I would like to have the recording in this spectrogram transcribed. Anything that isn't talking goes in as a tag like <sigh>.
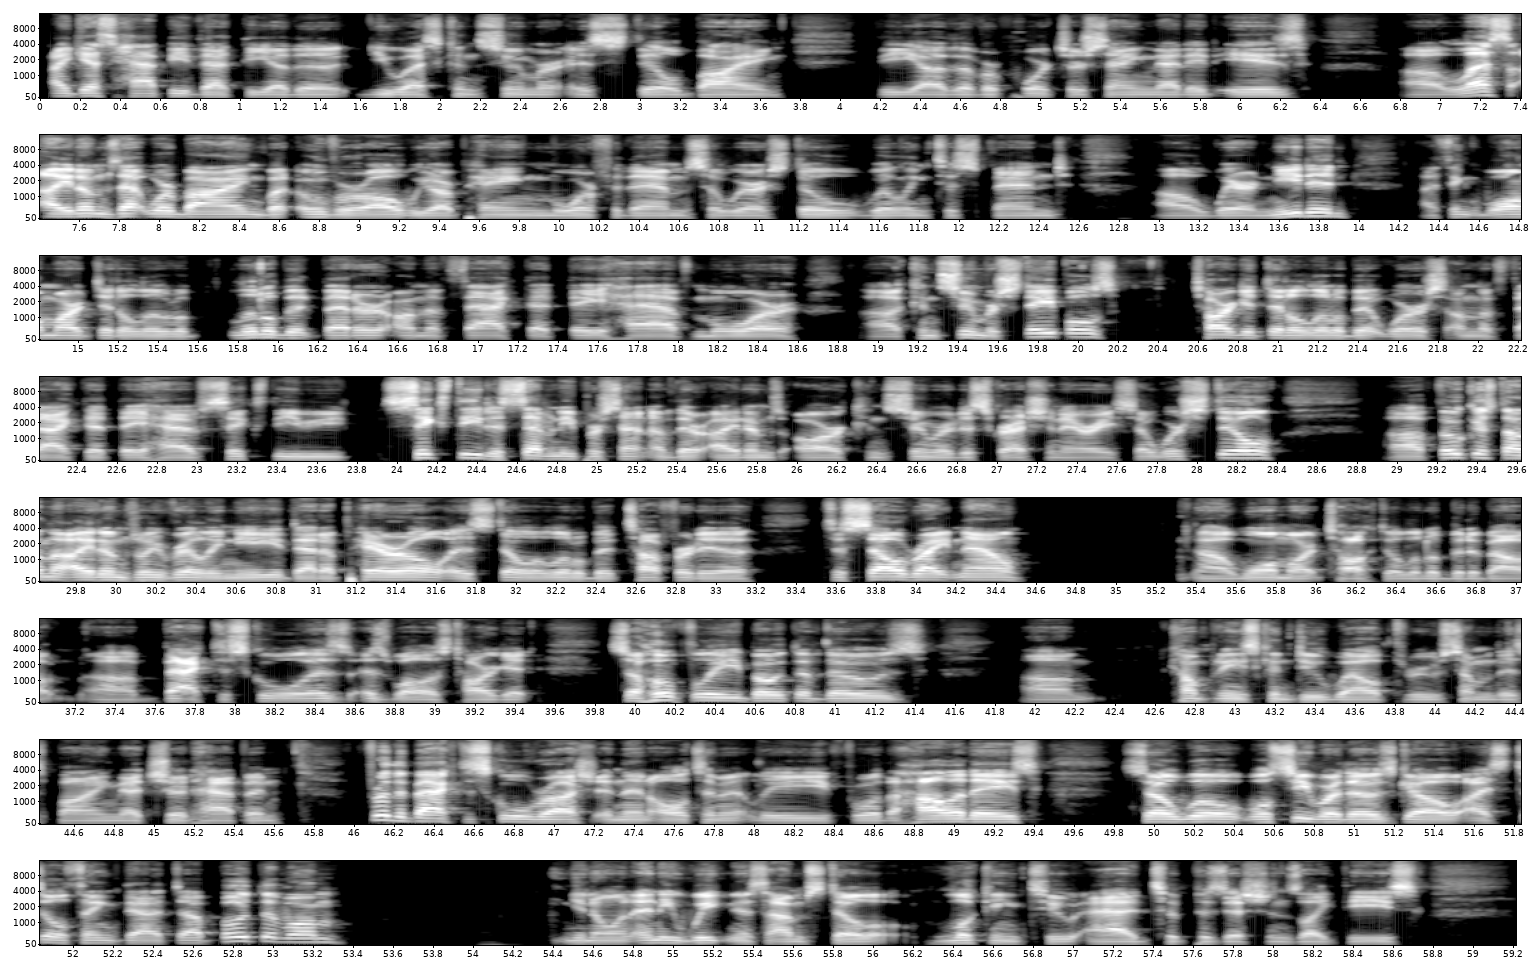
I guess, happy that the uh, the U.S. consumer is still buying. The uh, the reports are saying that it is uh, less items that we're buying, but overall, we are paying more for them. So we are still willing to spend where needed. I think Walmart did a little little bit better on the fact that they have more consumer staples Target did a little bit worse on the fact that they have 60, 60 to 70% of their items are consumer discretionary. So we're still uh, focused on the items we really need. That apparel is still a little bit tougher to, to sell right now. Uh, Walmart talked a little bit about uh, back to school as, as well as Target. So hopefully both of those um, companies can do well through some of this buying that should happen for the back to school rush and then ultimately for the holidays. So we'll we'll see where those go. I still think that uh, both of them, you know, on any weakness, I'm still looking to add to positions like these,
